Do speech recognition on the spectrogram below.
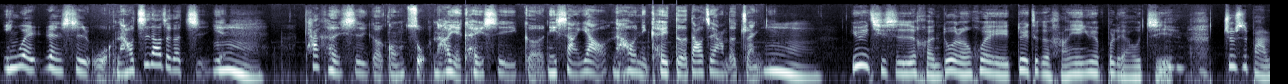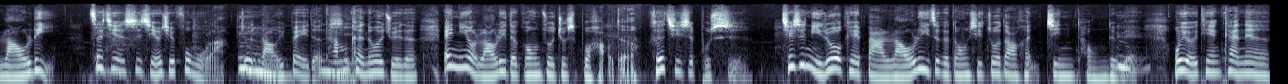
因为认识我，然后知道这个职业，嗯，它可以是一个工作，然后也可以是一个你想要，然后你可以得到这样的专业。嗯，因为其实很多人会对这个行业因为不了解，就是把劳力。这件事情，尤其父母啦，嗯就老一辈的，他们可能都会觉得，哎、你有劳力的工作就是不好的。可是其实不是，其实你如果可以把劳力这个东西做到很精通，对不对？嗯我有一天看那个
